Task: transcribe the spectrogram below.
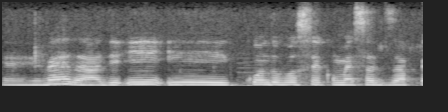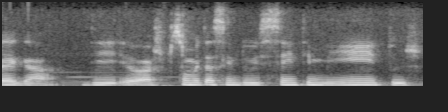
É verdade. E, e, quando você começa a desapegar, de, eu acho principalmente assim, dos sentimentos,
